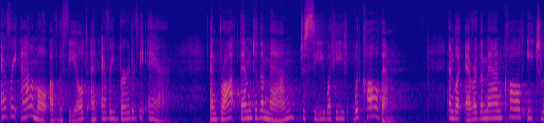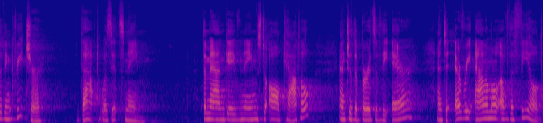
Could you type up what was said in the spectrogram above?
every animal of the field and every bird of the air and brought them to the man to see what he would call them. And whatever the man called each living creature, that was its name. The man gave names to all cattle, and to the birds of the air, and to every animal of the field.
